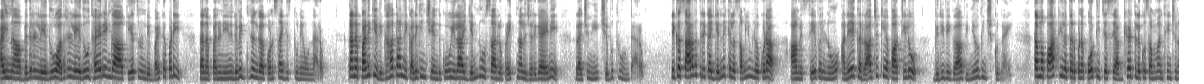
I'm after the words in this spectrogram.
అయినా బెదరలేదు అదరలేదు ధైర్యంగా ఆ కేసు నుండి బయటపడి తన పనిని నిర్విఘ్నంగా కొనసాగిస్తూనే ఉన్నారు. తన పనికి విఘాతాన్ని కలిగించేందుకు ఇలా ఎన్నోసార్లు ప్రయత్నాలు జరిగాయని రజని చెబుతూ ఉంటారు. ఇక సార్వత్రిక ఎన్నికల సమయంలో కూడా ఆమె సేవలను అనేక రాజకీయ పార్టీలు విరివిగా వినియోగించుకున్నాయి. తమ పార్టీల తరపున పోటీ చేసే అభ్యర్థులకు సంబంధించిన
